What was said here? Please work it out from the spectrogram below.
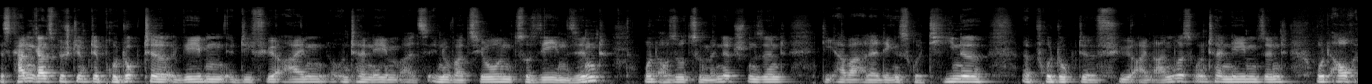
es kann ganz bestimmte Produkte geben, die für ein Unternehmen als Innovation zu sehen sind und auch so zu managen sind, die aber allerdings Routineprodukte für ein anderes Unternehmen sind. Und auch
